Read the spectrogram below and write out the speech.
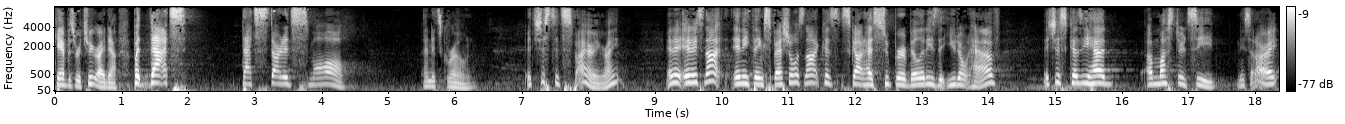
campus retreat right now. But that's that started small, and it's grown. It's just inspiring, right? And, it, and it's not anything special. It's not because Scott has super abilities that you don't have. It's just because he had a mustard seed, and he said, "All right,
